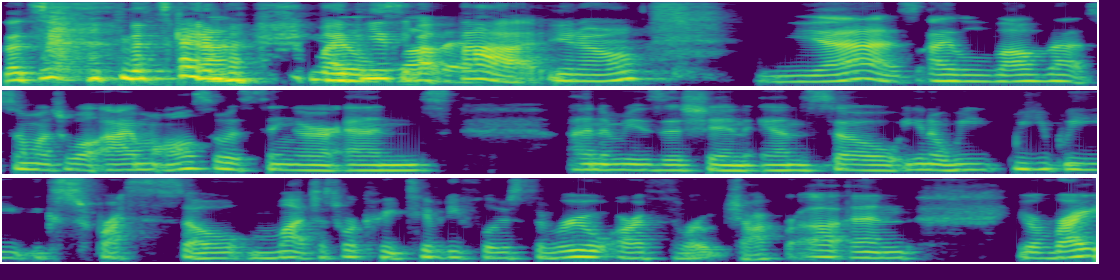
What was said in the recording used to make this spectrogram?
that's that's kind of my, my piece about it. that, you know. Yes, I love that so much. Well, I'm also a singer and and a musician and so you know we we we express so much. That's where creativity flows through our throat chakra and you're right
